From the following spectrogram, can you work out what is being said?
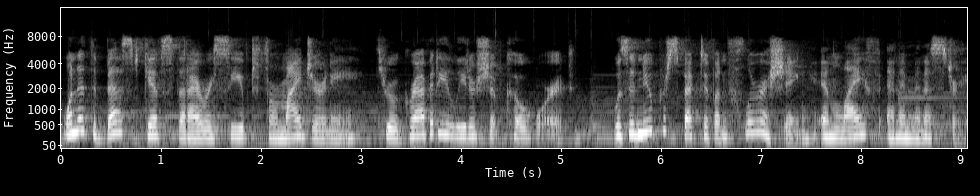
One of the best gifts that I received for my journey through a Gravity Leadership cohort was a new perspective on flourishing in life and in ministry.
